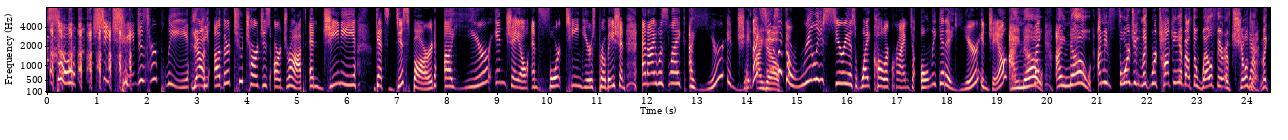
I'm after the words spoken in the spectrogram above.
So she changes her plea. Yeah. The other two charges are dropped, and Jeannie gets disbarred a year in jail and 14 years probation. And I was like, a year in jail? That I seems know. like a really serious white collar crime to only get a year in jail. I know. Like- I know. I mean, forging, like, we're talking about the welfare of children. Yeah. Like,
